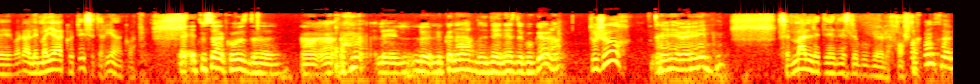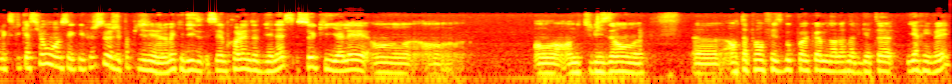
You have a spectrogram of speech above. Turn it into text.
Et voilà, les Mayas à côté, c'était rien, quoi. Et, et tout ça à cause de un- un- les- le, le connard de DNS de Google. Hein. Toujours? Ouais, ouais, ouais. C'est mal les DNS de Google, franchement. Par contre, euh, l'explication, c'est quelque chose que j'ai pas pigé. Le mec, il dit, c'est un problème de DNS. Ceux qui y allaient en, en, en, en utilisant, euh, euh, en tapant facebook.com dans leur navigateur, y arrivaient.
